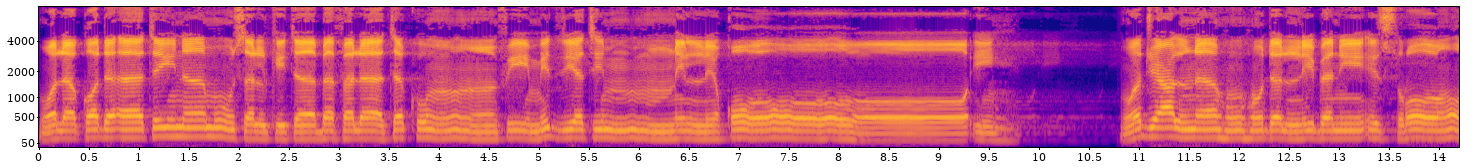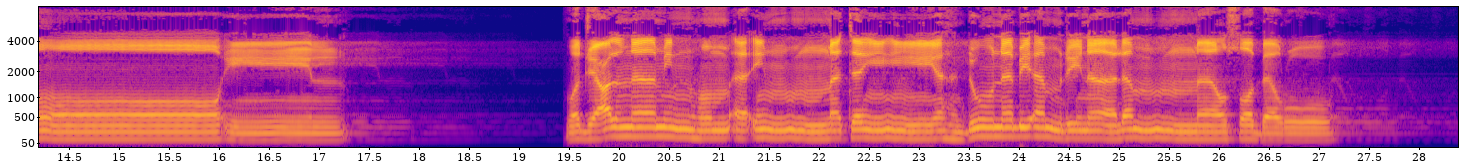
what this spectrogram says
ولقد اتينا موسى الكتاب فلا تكن في مذيه من لقائه وجعلناه هدى لبني اسرائيل وجعلنا منهم ائمه يهدون بامرنا لما صبروا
